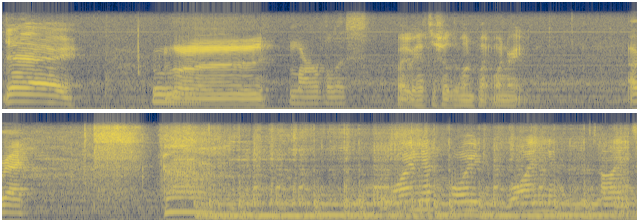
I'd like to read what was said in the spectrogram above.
Yay! Yay. Marvelous. Wait, we have to show the 1.1 rate. Okay. 1.1 times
